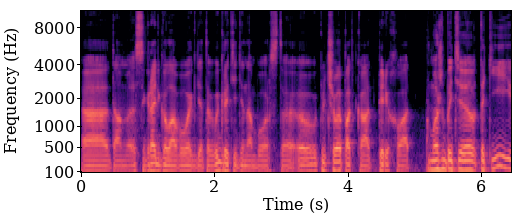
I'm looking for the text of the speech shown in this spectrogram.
э, там, сыграть головой где-то, выиграть единоборство, э, ключевой подкат, перехват. Может быть, такие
